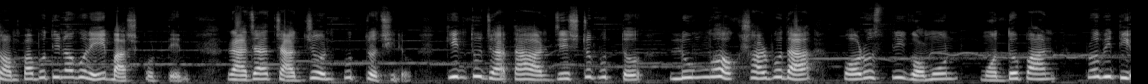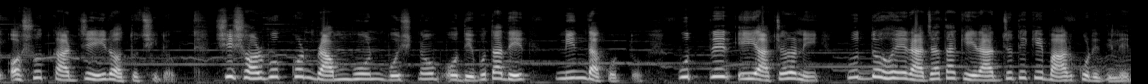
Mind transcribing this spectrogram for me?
চম্পাবতী নগরে বাস করতেন। রাজা চারজন পুত্র ছিল, কিন্তু যা তার জ্যেষ্ঠ পুত্র লুম্ভক সর্বদা পরস্ত্রী গমন, মদ্যপান, প্রভৃতি অসৎ কার্যে রত ছিল। সে সর্বক্ষণ ব্রাহ্মণ, বৈষ্ণব ও দেবতাদের নিন্দা করত। পুত্রের এই আচরণে ক্রুদ্ধ হয়ে রাজা তাকে রাজ্য থেকে বার করে দিলেন।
